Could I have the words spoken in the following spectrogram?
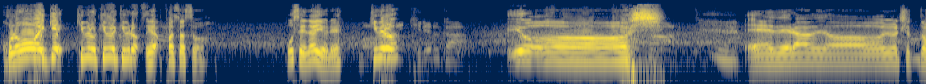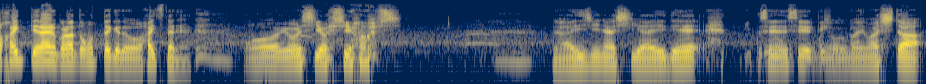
このままいけ。決めろ、決めろ、決めろ。いや、パス出すわ。オセないよね。決めろ。よーし。エベラウド、ちょっと入ってないのかなと思ったけど、入ってたね。おーよしよしよし。大事な試合で、一先制点を奪いました。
